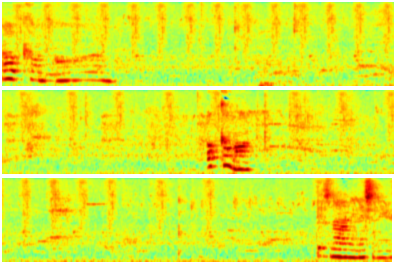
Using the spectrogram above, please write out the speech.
Oh, come on. Oh, come on. There's no ammunition here.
